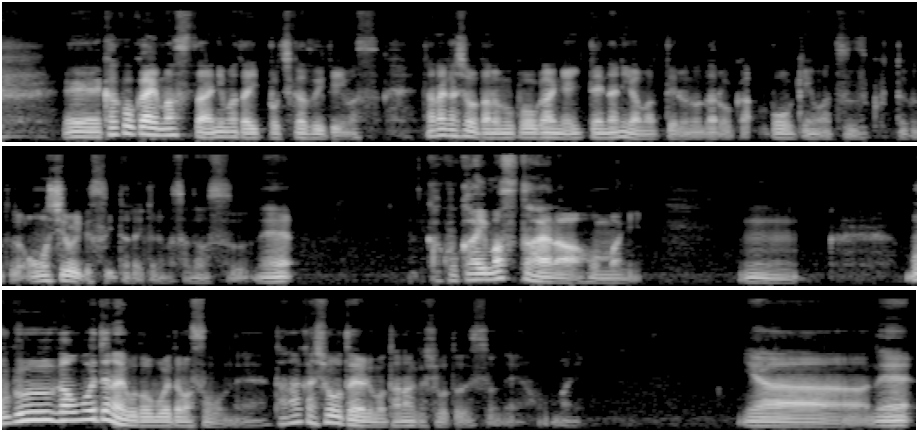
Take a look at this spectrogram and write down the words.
えー、過去回マスターにまた一歩近づいています。田中翔太の向こう側には一体何が待っているのだろうか。冒険は続くということで、面白いです。いただいております。ありがとうございます。ね。過去回マスターやな、ほんまに。うん。僕が覚えてないこと覚えてますもんね。田中翔太よりも田中翔太ですよね、ほんまに。いやー、ね。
